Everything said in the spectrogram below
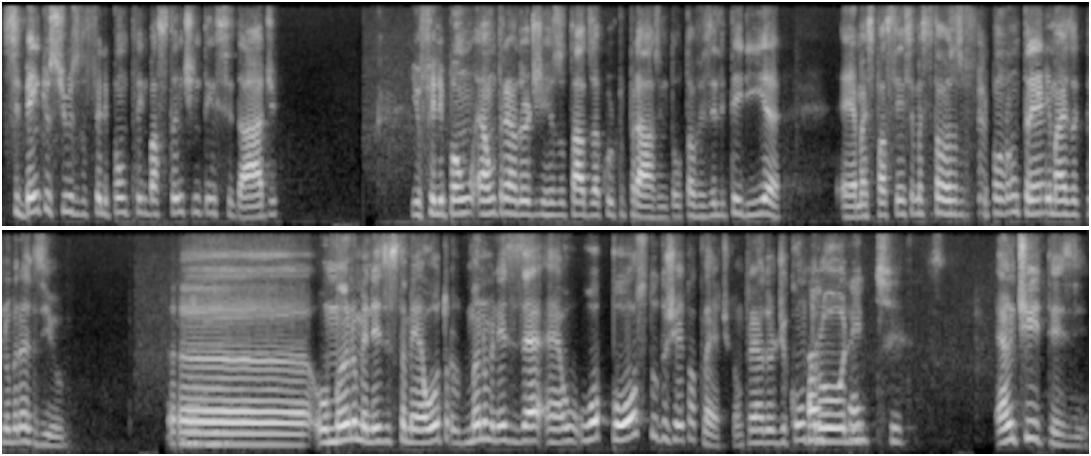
Se bem que os times do Felipão têm bastante intensidade. E o Felipão é um treinador de resultados a curto prazo, então talvez ele teria é, mais paciência, mas talvez o Felipão não treine mais aqui no Brasil. Uhum. Uh, o Mano Menezes também é outro. O Mano Menezes é, é o, o, oposto do jeito atlético. É um treinador de controle. Antítese. É antítese.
